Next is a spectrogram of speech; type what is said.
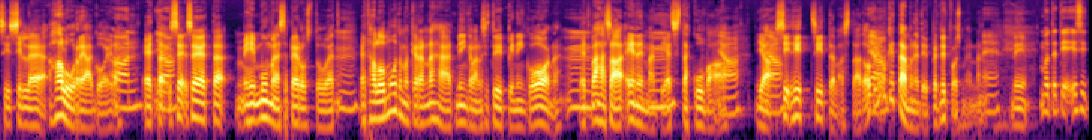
siis sille halu reagoida. On, että se, se, että mihin mun mielestä se perustuu, että mm. et haluaa muutaman kerran nähdä, että minkälainen se tyyppi niinku on. Mm. Että vähän saa enemmän mm. tiedät, sitä kuvaa. Joo, ja si, si, sitten vastaa, että okei, okay, okay, tämmöinen tyyppi, että nyt voisi mennä. Niin. Niin. Mutta ja sit,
